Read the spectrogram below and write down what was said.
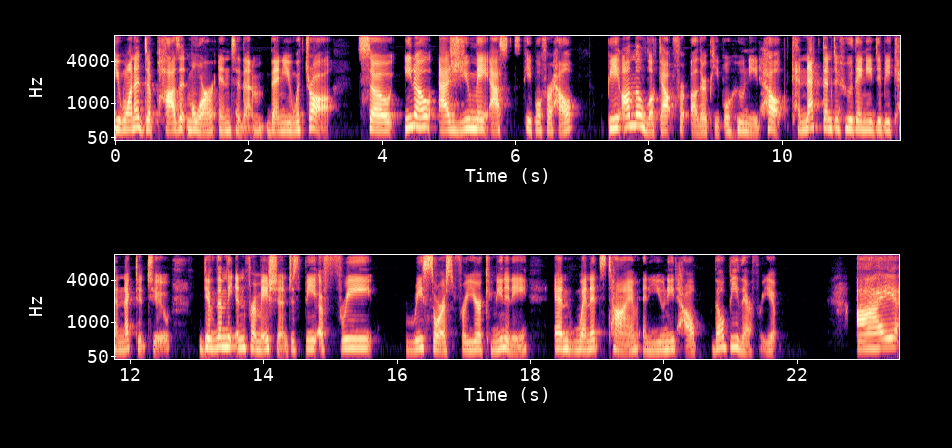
You want to deposit more into them than you withdraw. So, you know, as you may ask people for help, be on the lookout for other people who need help. Connect them to who they need to be connected to. Give them the information. Just be a free resource for your community and when it's time and you need help, they'll be there for you. I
